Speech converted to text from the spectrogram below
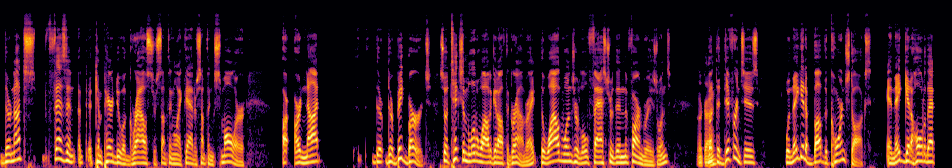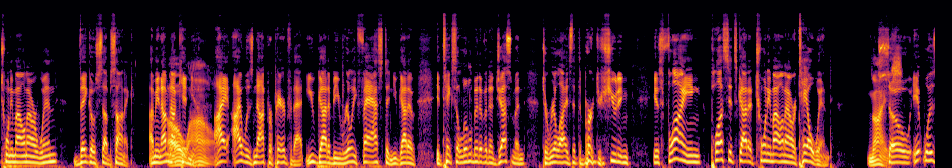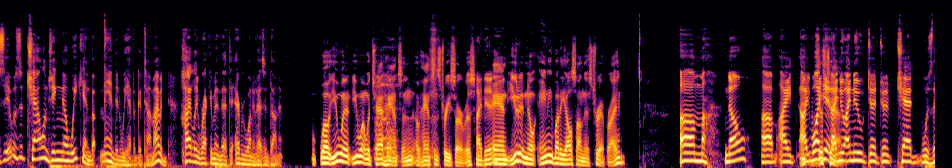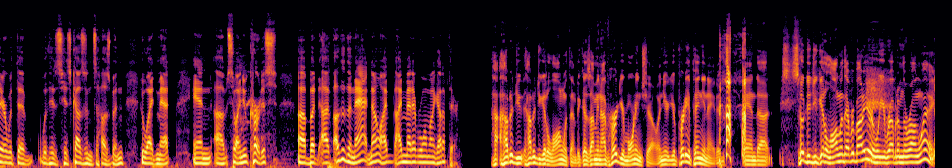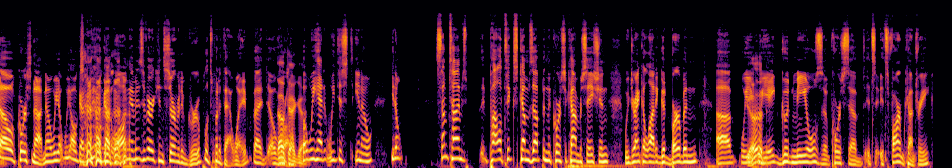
they're not pheasant uh, uh, compared to a grouse or something like that, or something smaller. Are are not. They're they're big birds, so it takes them a little while to get off the ground, right? The wild ones are a little faster than the farm raised ones. okay. But the difference is when they get above the corn stalks and they get a hold of that 20 mile an hour wind, they go subsonic. I mean, I'm not Oh, kidding wow. you. I, I was not prepared for that. You've got to be really fast and you've got to, it takes a little bit of an adjustment to realize that the bird you're shooting is flying, plus it's got a 20 mile an hour tailwind. Nice. So it was it was a challenging uh, weekend, but man, did we have a good time! I would highly recommend that to everyone who hasn't done it. Well, you went you went with Chad Hansen of Hansen's Tree Service. I did. And you didn't know anybody else on this trip, right? Um, no. Um, I, I, well, I Just did. I knew, I knew. D- D- Chad was there with the with his his cousin's husband, who I'd met, and uh, so I knew Curtis. Uh, but uh, other than that, no, I I met everyone when I got up there. How, how did you how did you get along with them? Because I mean, I've heard your morning show, and you're you're pretty opinionated. and uh, so, did you get along with everybody, or were you rubbing them the wrong way? No, of course not. No, we we all got we all got along. I mean, it's a very conservative group. Let's put it that way. But overall, Okay, good. But we had we just you know you don't sometimes. Politics comes up in the course of conversation. We drank a lot of good bourbon. Uh, we Good. we ate good meals. Of course, uh, it's it's farm country,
